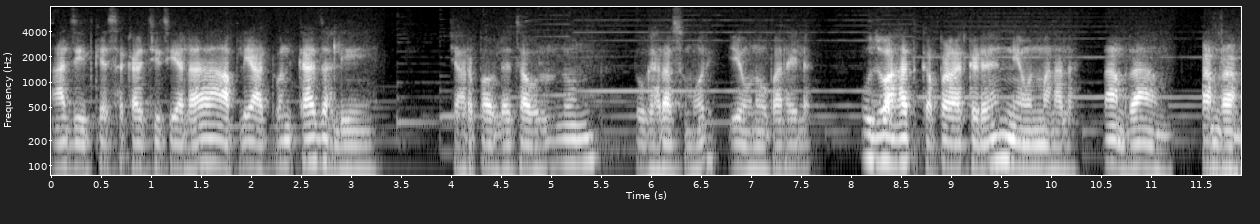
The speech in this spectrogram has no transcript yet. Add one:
आज इतक्या सकाळचीच याला आपली आठवण का झाली? चार पावलं चावलून तो घरासमोर येऊन उभा राहिला. उजवा हात कपाळाकडे नेऊन म्हणाला राम राम. राम राम.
